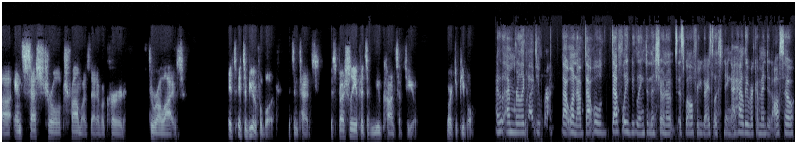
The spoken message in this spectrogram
uh, ancestral traumas that have occurred through our lives it's it's a beautiful book it's intense especially if it's a new concept to you or to people I, am really glad you brought that one up. That will definitely be linked in the show notes as well for you guys listening. I highly recommend it. Also,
